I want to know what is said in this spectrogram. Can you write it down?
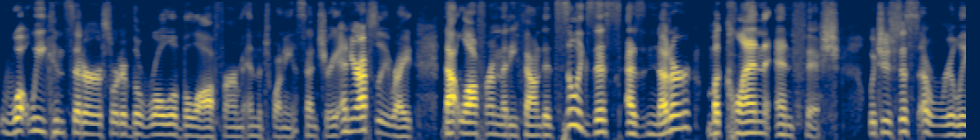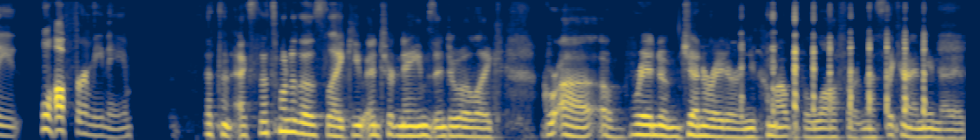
what we consider sort of the role of the law firm in the 20th century. And you're absolutely right. That law firm that he founded still exists as Nutter, McClennen, and Fish, which is just a really law firmy name. That's an X. That's one of those like you enter names into a like gr- uh, a random generator and you come out with a law firm. That's the kind of name that is.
